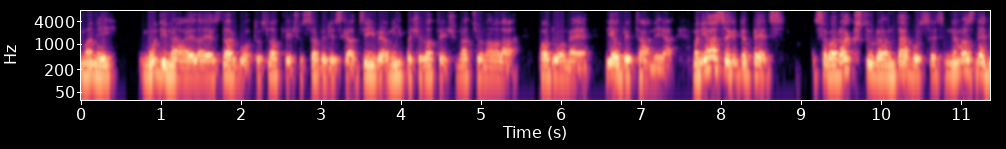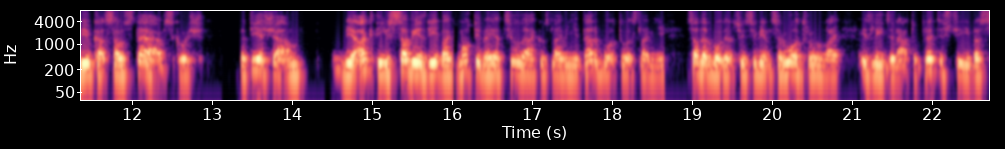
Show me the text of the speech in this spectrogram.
mani mudināja, lai es darbotos latviešu sabiedriskā dzīvē, un īpaši latviešu nacionālā padomē Lielbritānijā. Man jāsaka, ka pēc sava rakstura un dabas es nemaz nebiju kā savs tēvs, kurš patiešām bija aktīvs sabiedrībā, motivēja cilvēkus, lai viņi darbotos, lai viņi sadarboties visi viens ar otru un lai izlīdzinātu pretešķības.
